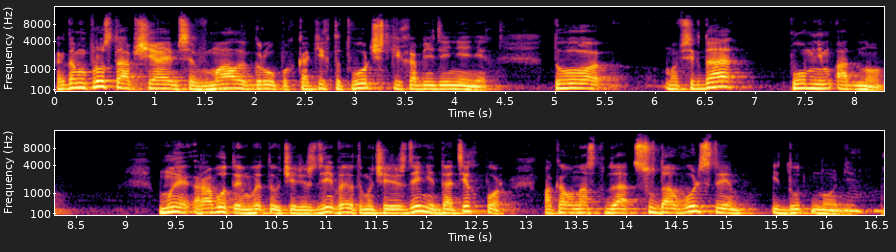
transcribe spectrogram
когда мы просто общаемся в малых группах, каких-то творческих объединениях, то мы всегда помним одно. Мы работаем в, это в этом учреждении до тех пор, пока у нас туда с удовольствием идут ноги. Угу.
